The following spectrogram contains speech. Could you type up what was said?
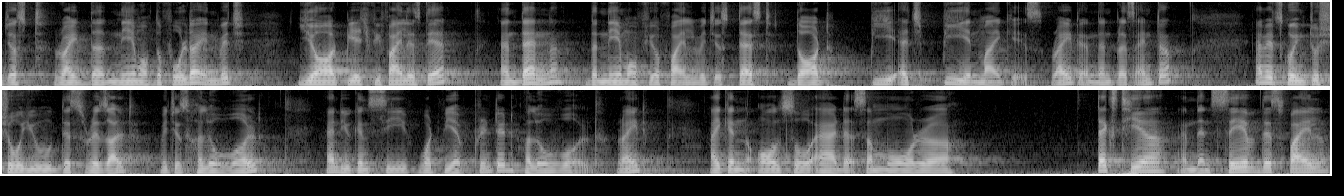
just write the name of the folder in which your PHP file is there and then the name of your file which is test.php in my case, right? And then press enter and it's going to show you this result which is hello world and you can see what we have printed hello world, right? I can also add some more uh, text here and then save this file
